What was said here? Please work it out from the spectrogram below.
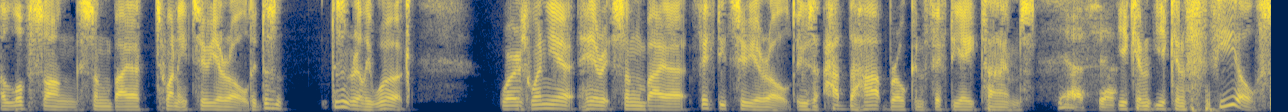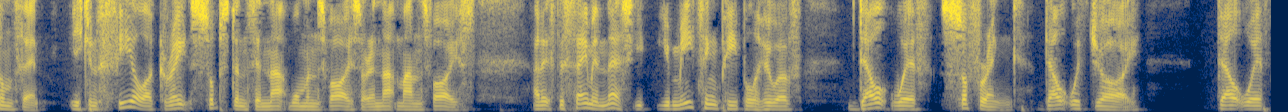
a love song sung by a 22 year old, it doesn't it doesn't really work. Whereas when you hear it sung by a 52 year old who's had the heart broken 58 times, yes, yes, you can you can feel something. You can feel a great substance in that woman's voice or in that man's voice and it's the same in this. You're meeting people who have dealt with suffering, dealt with joy, dealt with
